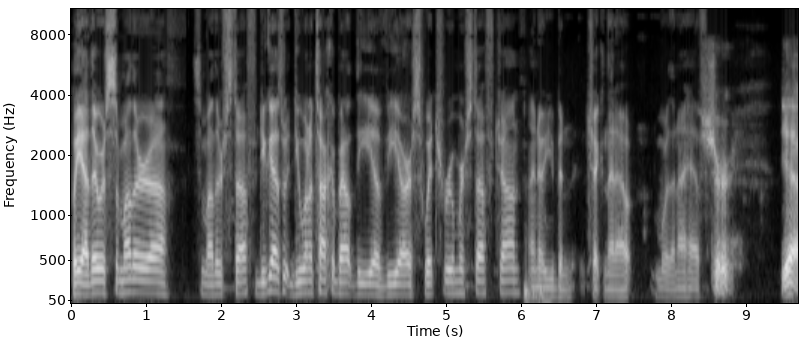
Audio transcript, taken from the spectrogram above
but yeah, there was some other uh, some other stuff. Do you guys do you want to talk about the uh, VR Switch rumor stuff, John? I know you've been checking that out more than I have. Sure. Yeah.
